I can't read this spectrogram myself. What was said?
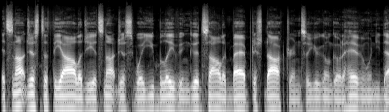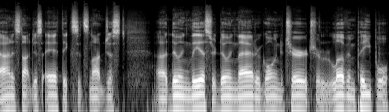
it's not just a theology. It's not just well you believe in good solid Baptist doctrine, so you're going to go to heaven when you die. And it's not just ethics. It's not just uh, doing this or doing that or going to church or loving people,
